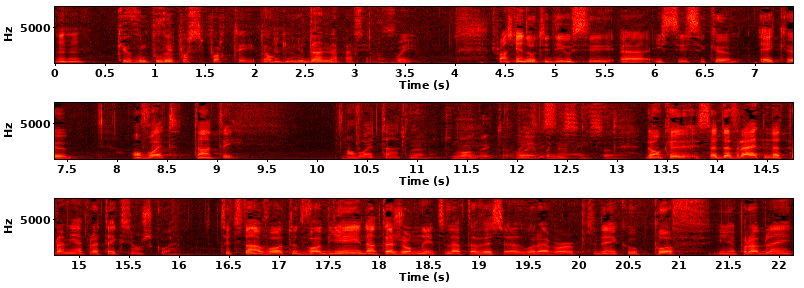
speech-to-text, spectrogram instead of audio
Mhm. que vous ne pouvez pas supporter. Donc, il nous donne la patience. Oui. Je pense qu'il y a une autre idée aussi euh, ici, c'est que est que on va être tenté. On va être tenté. Tout le monde va être tenté. Oui, ça. Donc, euh, ça devrait être notre première protection, je crois. Tu sais, tu t'en vas, tout va bien dans ta journée, tu lèves ta vaisselle, whatever, puis tout d'un coup, pouf, il y a un problème.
